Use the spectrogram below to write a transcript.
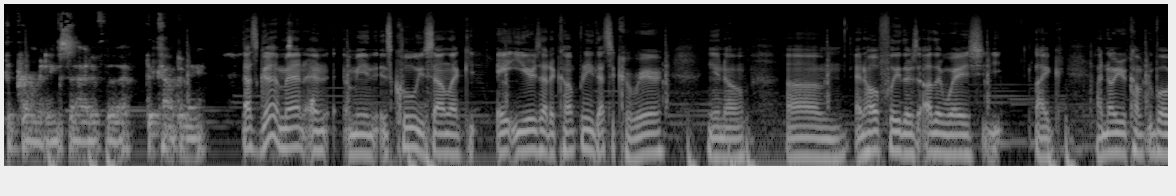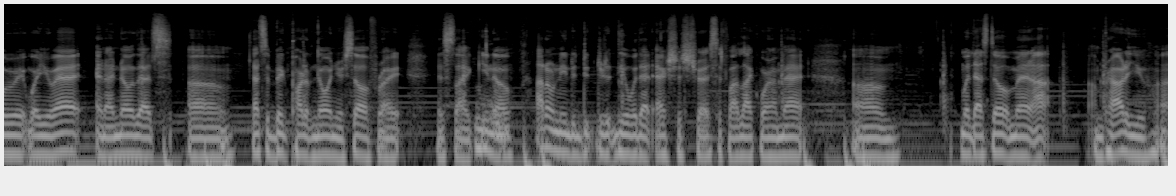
the permitting side of the the company. That's good, man. And I mean, it's cool. You sound like eight years at a company. That's a career, you know. Um, and hopefully, there's other ways. y- Like, I know you're comfortable where where you're at, and I know that's um, that's a big part of knowing yourself, right? It's like you know, I don't need to d- deal with that extra stress if I like where I'm at. Um, but that's dope, man. I I'm proud of you. Uh,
